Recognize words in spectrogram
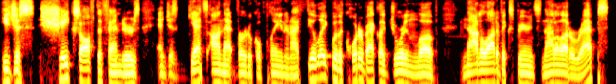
He just shakes off defenders and just gets on that vertical plane. And I feel like with a quarterback like Jordan Love, not a lot of experience, not a lot of reps,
